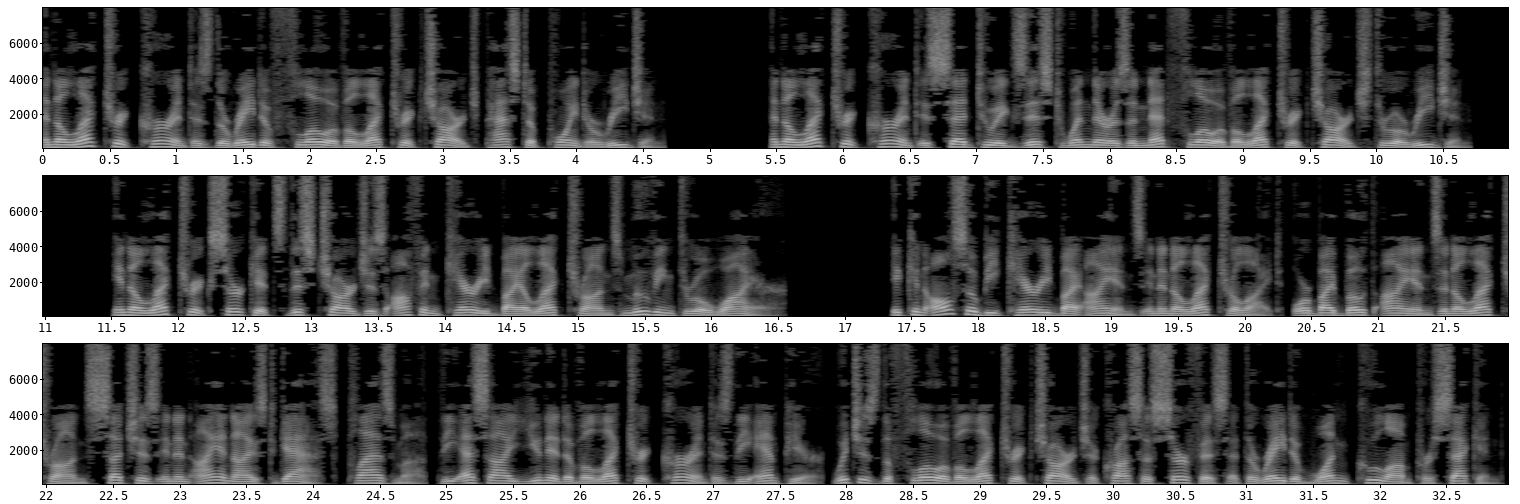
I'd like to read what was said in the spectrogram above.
An electric current is the rate of flow of electric charge past a point or region. An electric current is said to exist when there is a net flow of electric charge through a region. In electric circuits this charge is often carried by electrons moving through a wire. It can also be carried by ions in an electrolyte, or by both ions and electrons such as in an ionized gas plasma. .The SI unit of electric current is the ampere, which is the flow of electric charge across a surface at the rate of 1 coulomb per second.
